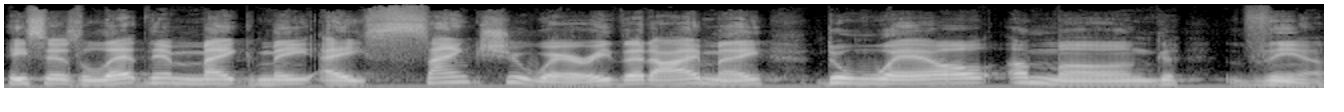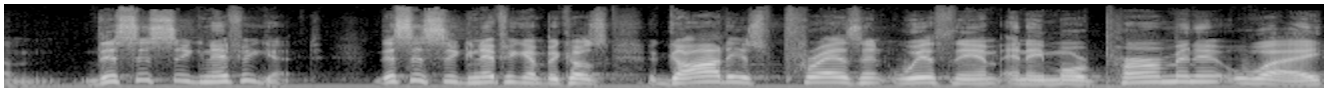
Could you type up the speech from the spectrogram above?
He says, Let them make me a sanctuary that I may dwell among them. This is significant. This is significant because God is present with them in a more permanent way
